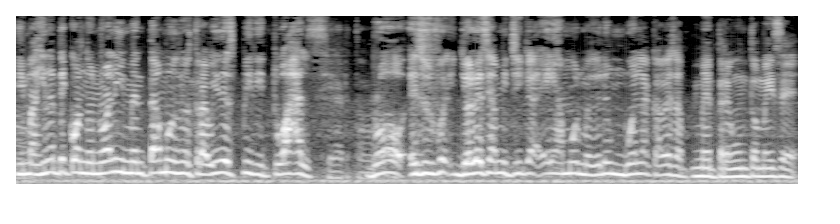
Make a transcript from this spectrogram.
Imagínate cuando no alimentamos nuestra vida espiritual Cierto. Bro, eso fue. Yo le decía a mi chica, hey amor, me duele un buen la cabeza. Me preguntó, me dice,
